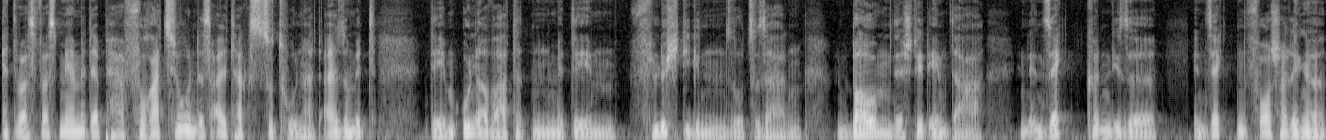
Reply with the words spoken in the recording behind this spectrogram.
etwas, was mehr mit der Perforation des Alltags zu tun hat, also mit dem Unerwarteten, mit dem Flüchtigen sozusagen. Ein Baum, der steht eben da. Ein Insekt können diese Insektenforscherlinge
